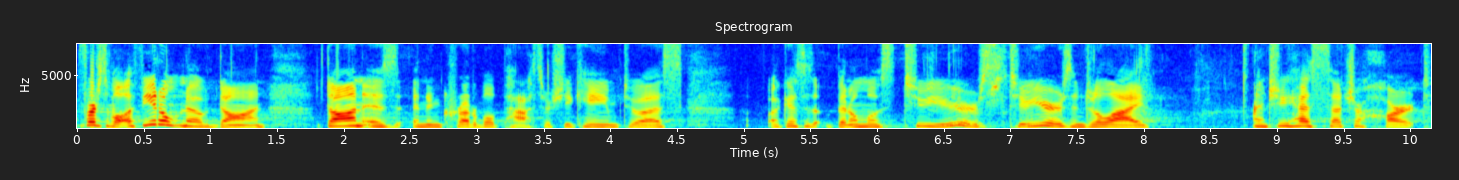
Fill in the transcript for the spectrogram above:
first of all, if you don't know Dawn, Dawn is an incredible pastor. She came to us, I guess it's been almost two years, years, two years in July. And she has such a heart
